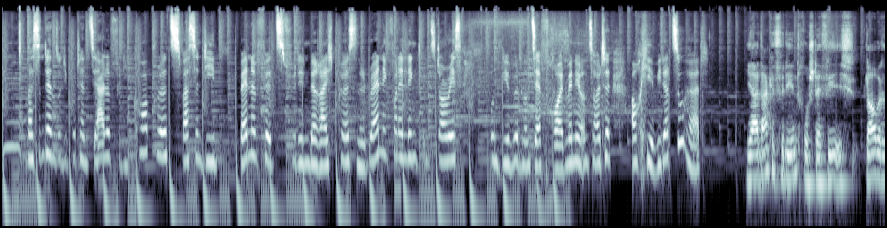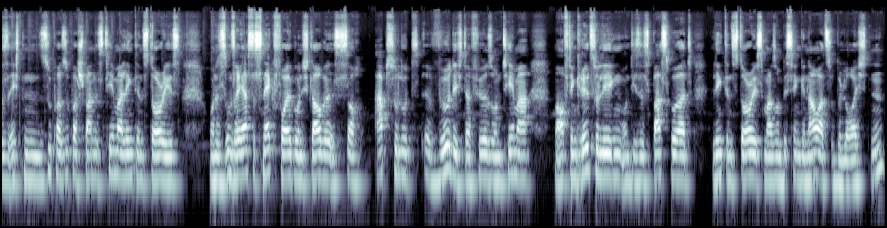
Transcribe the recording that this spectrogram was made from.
hm, was sind denn so die Potenziale für die Corporates, was sind die Benefits für den Bereich Personal Branding von den LinkedIn Stories. Und wir würden uns sehr freuen, wenn ihr uns heute auch hier wieder zuhört. Ja, danke für die Intro, Steffi. Ich glaube, das ist echt ein super, super spannendes Thema, LinkedIn Stories. Und es ist unsere erste Snack-Folge und ich glaube, es ist auch absolut äh, würdig dafür, so ein Thema mal auf den Grill zu legen und dieses Buzzword LinkedIn Stories mal so ein bisschen genauer zu beleuchten.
